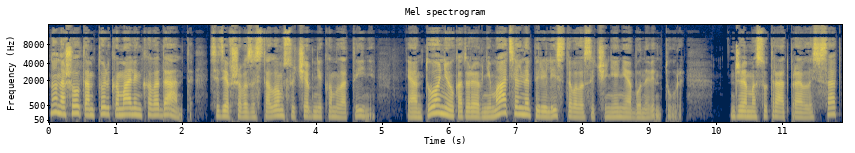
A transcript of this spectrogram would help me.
но нашел там только маленького Данте, сидевшего за столом с учебником латыни, и Антонию, которая внимательно перелистывала сочинения Бонавентуры. Джемма с утра отправилась в сад,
